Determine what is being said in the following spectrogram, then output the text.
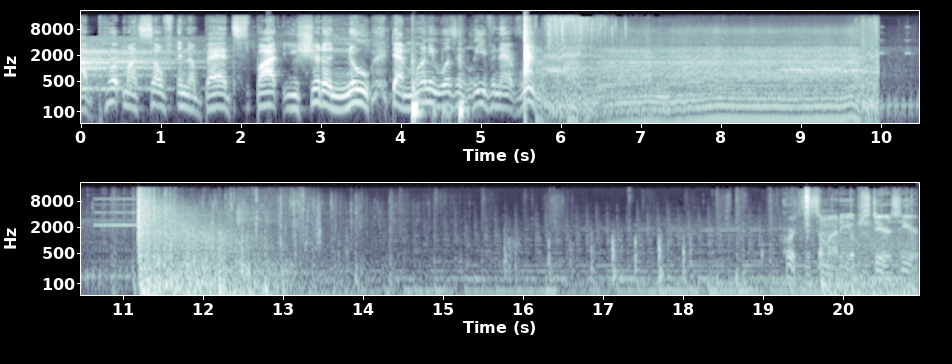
I put myself in a bad spot. You should have knew that money wasn't leaving that roof. Of course, there's somebody upstairs here.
